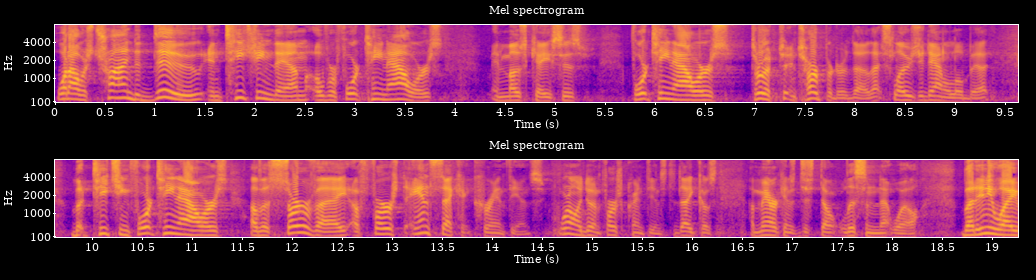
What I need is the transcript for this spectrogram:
what I was trying to do in teaching them over 14 hours, in most cases, 14 hours through an interpreter, though, that slows you down a little bit, but teaching 14 hours of a survey of 1st and 2nd Corinthians. We're only doing 1st Corinthians today because Americans just don't listen that well. But anyway,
